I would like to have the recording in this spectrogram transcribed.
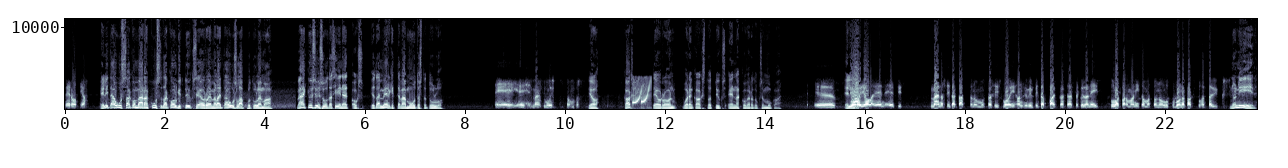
verot ja... Eli tämä uusi sakomäärä on 631 euroa ja me laitetaan uusi lappu tulemaan. Mä kysyin sulta siinä, että onko jotain merkittävää muutosta tullut? Ei, ei, mä en muista tuommoista. Joo. 20 euroa on vuoden 2001 ennakkoverotuksen mukaan. Öö, Eli... Voi olla, en, en, siis Mä en ole sitä kattonut, mutta siis voi ihan hyvin pitää paikkaansa, että kyllä ne tulot varmaan isommat on ollut kuin vuonna 2001. No niin.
